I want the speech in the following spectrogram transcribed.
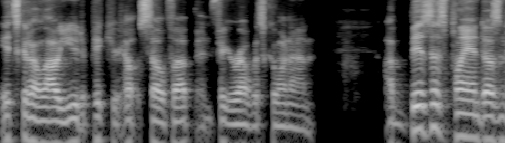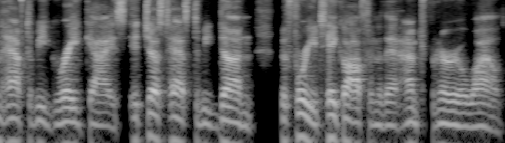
it's going to allow you to pick yourself up and figure out what's going on. A business plan doesn't have to be great, guys. It just has to be done before you take off into that entrepreneurial wild.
